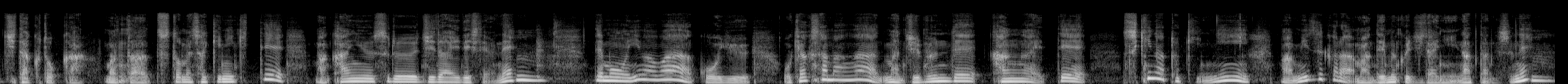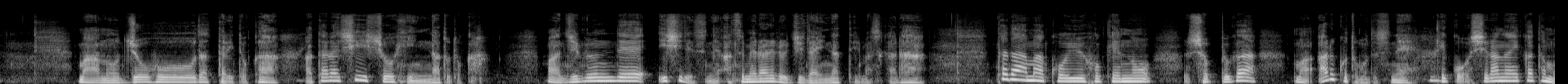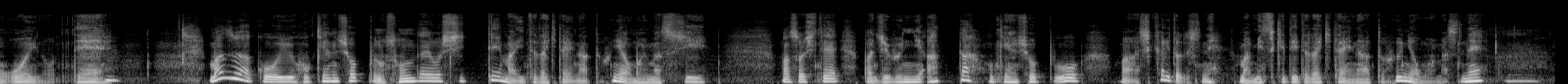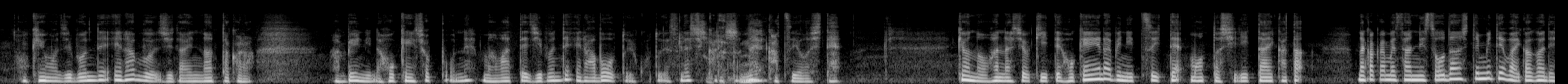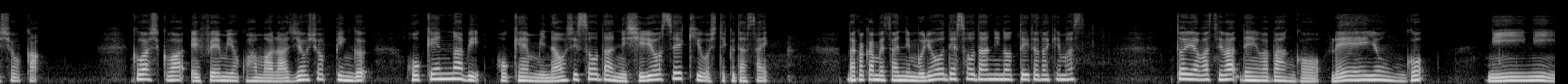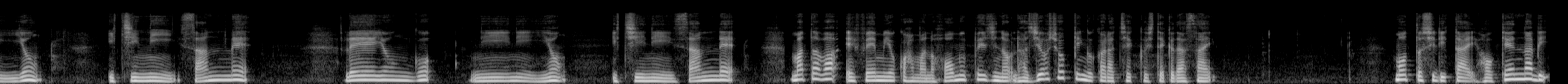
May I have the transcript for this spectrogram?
自宅とか、また、勤め先に来て、まあ、勧誘する時代でしたよね。うん。でも、今は、こういう、お客様が、まあ、自分で考えて、好きな時に、まあ、自ら、まあ、出向く時代になったんですよね。うん。まあ、あの、情報だったりとか、新しい商品などとか、まあ、自分で意思ですね、集められる時代になっていますから、ただ、まあ、こういう保険のショップが、まあ、あることもですね、結構知らない方も多いので、まずはこういう保険ショップの存在を知って、まあ、いただきたいなというふうには思いますし、まあ、そして、まあ、自分に合った保険ショップを、まあ、しっかりとですね、まあ、見つけていただきたいなというふうに思いますね。保険は自分で選ぶ時代になったから、まあ便利な保険ショップをね、回って自分で選ぼうということですね。しっかりとね、ね活用して。今日のお話を聞いて保険選びについてもっと知りたい方、中亀さんに相談してみてはいかがでしょうか。詳しくは FM 横浜ラジオショッピング保険ナビ保険見直し相談に資料請求をしてください。中亀さんに無料で相談に乗っていただけます。問い合わせは電話番号045-224-1230 045-224-1230または FM 横浜のホームページのラジオショッピングからチェックしてください。もっと知りたい保険ナビ。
